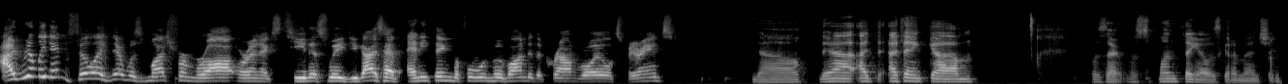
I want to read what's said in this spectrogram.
I really didn't feel like there was much from Raw or NXT this week. Do you guys have anything before we move on to the Crown Royal experience? No. Yeah, I th- I think um was there was one thing I was gonna mention.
